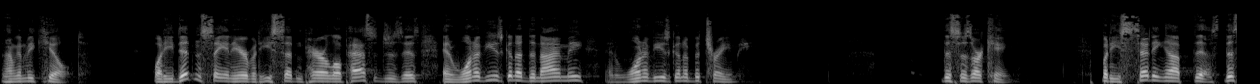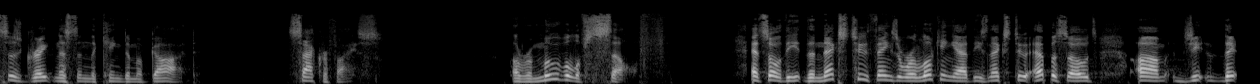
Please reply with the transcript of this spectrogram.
and I'm going to be killed. What he didn't say in here, but he said in parallel passages is, and one of you is going to deny me and one of you is going to betray me. This is our king. But he's setting up this. This is greatness in the kingdom of God sacrifice, a removal of self. And so the, the next two things that we're looking at, these next two episodes, um, they,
